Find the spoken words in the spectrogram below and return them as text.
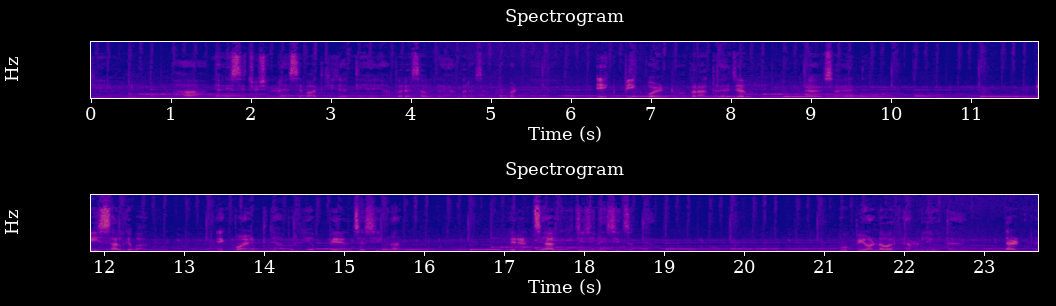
कि हाँ या इस सिचुएशन में ऐसे बात की जाती है, यहाँ पर ऐसा होता है, यहाँ पर ऐसा होता है। बट एक पीक पॉइंट वहाँ पर आता है जब शायद 20 साल के बाद एक पॉइंट जहाँ पर कि अब पेरेंट्स से सीखना पेरेंट्स से आगे की चीज़ें नहीं सीख सकते। वो बियॉन्ड आवर फैमिली होता है। दैट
